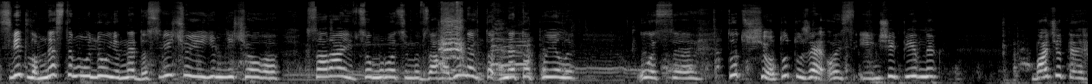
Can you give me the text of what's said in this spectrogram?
Світлом не стимулюю, не досвідчую їм нічого. Сараї в цьому році ми взагалі не, топили. Ось е, тут що? Тут уже ось інший півник. Бачите,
